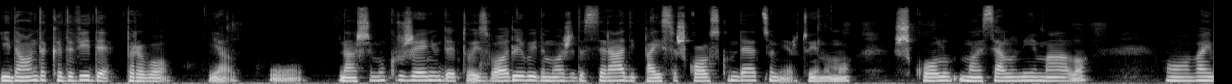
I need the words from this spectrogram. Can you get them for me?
i da onda kada vide prvo jel, u našem okruženju da je to izvodljivo i da može da se radi pa i sa školskom decom jer tu imamo školu, moje selo nije malo ovaj,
